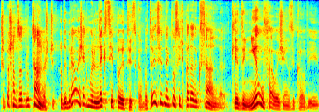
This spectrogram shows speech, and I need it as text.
przepraszam za brutalność, czy odebrałeś jakby lekcję poetycką, bo to jest jednak dosyć paradoksalne. Kiedy nie ufałeś językowi,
